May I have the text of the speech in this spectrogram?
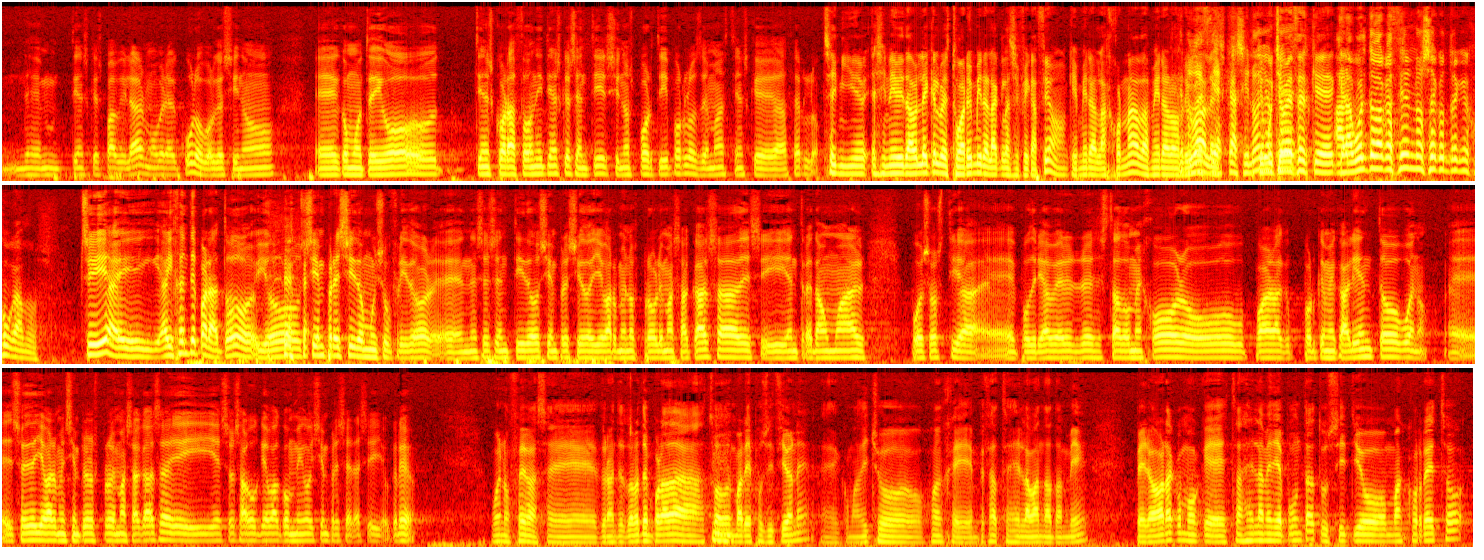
tienes que espabilar, mover el culo, porque si no, eh, como te digo, tienes corazón y tienes que sentir. Si no es por ti, por los demás tienes que hacerlo. es inevitable que el vestuario mire la clasificación, que mira las jornadas, mira los rivales. casi, ¿no? muchas veces que, A la vuelta de vacaciones no sé contra quién jugamos. Sí, hay, hay gente para todo. Yo siempre he sido muy sufridor. En ese sentido, siempre he sido de llevarme los problemas a casa, de si he entrenado mal, pues hostia, eh, podría haber estado mejor o para, porque me caliento. Bueno, eh, soy de llevarme siempre los problemas a casa y eso es algo que va conmigo y siempre será así, yo creo. Bueno, Febas, eh, durante toda la temporada has actuado en varias posiciones. como ha dicho Juanje, empezaste en la banda también. Pero ahora como que estás en la media punta, tu sitio más correcto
